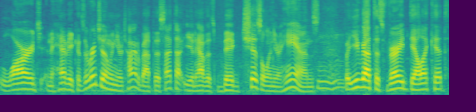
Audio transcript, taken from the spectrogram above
large and heavy, because originally when you were talking about this, I thought you'd have this big chisel in your hands, but you've got this very delicate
